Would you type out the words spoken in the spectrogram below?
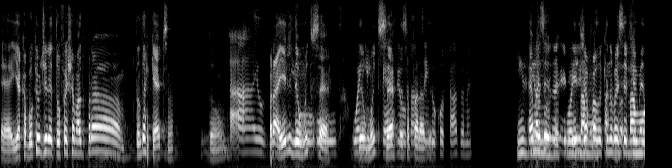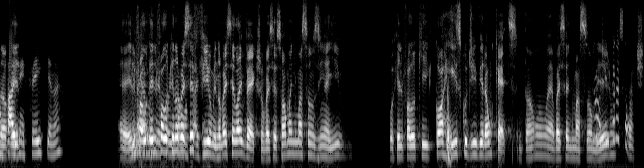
é, e acabou que o diretor foi chamado pra Thundercats, né? Então, Ah, eu vi Pra ele deu o- muito certo. O, o Deu muito certo Cavill essa tá parada. sendo cotado, né? 15 É, mas anos ele- depois ele já falou que não vai ser da filme, não. montagem fake, né? É, ele Né, falou, ele falou que não vai ser filme, não vai ser live action, vai ser só uma animaçãozinha aí, porque ele falou que corre risco de virar um Cats. Então, é, vai ser animação achei mesmo. interessante.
